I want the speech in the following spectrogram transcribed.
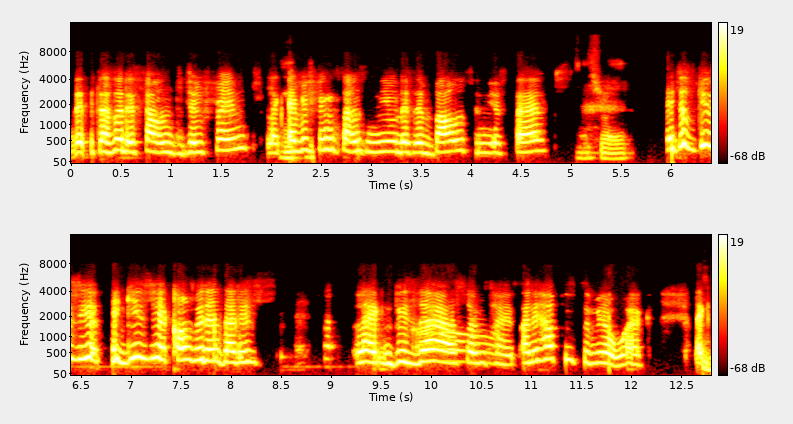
they- it's as though they sound different. Like Mhm. everything sounds new. There's a bounce in your steps. That's right. It just gives you it gives you a confidence that is like bizarre sometimes, and it happens to me at work. Like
